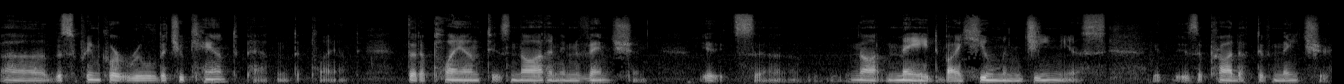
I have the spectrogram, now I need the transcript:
uh, the Supreme Court ruled that you can't patent a plant, that a plant is not an invention. It's uh, not made by human genius. It is a product of nature.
